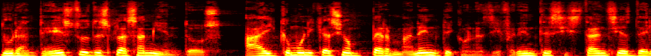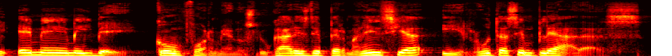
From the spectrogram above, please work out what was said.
Durante estos desplazamientos hay comunicación permanente con las diferentes instancias del MMIB, conforme a los lugares de permanencia y rutas empleadas.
